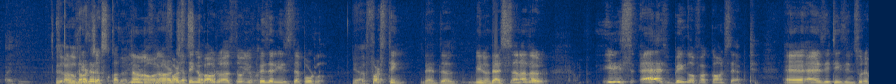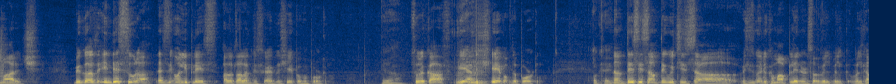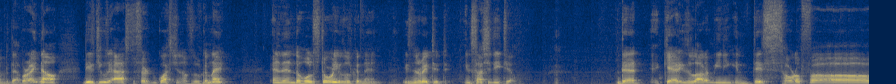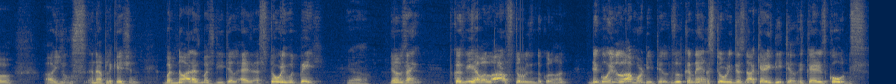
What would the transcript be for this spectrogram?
I think. Uh, Not Khidr- just Qadr. No, no. Not the first thing Qadr. about uh, story of Khidr is the portal. Yeah. The first thing that the you know that's another. It is as big of a concept uh, as it is in Surah Ma'arij. Because in this surah, that's the only place Allah Ta'ala describes the shape of a portal. Yeah. Surah Kahf, we have the shape of the portal. Okay. Now this is something which is uh, which is going to come up later, so we'll, we'll we'll come to that. But right now, these Jews asked a certain question of Zulkarnain, and then the whole story of Zulkarnain is narrated in such detail that it carries a lot of meaning in this sort of uh, uh, use and application, but not as much detail as a story would be. Yeah. You know what I'm saying? Because we have a lot of stories in the Quran. They go in a lot more detail. Zulkarnain's story does not carry details, it carries codes.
